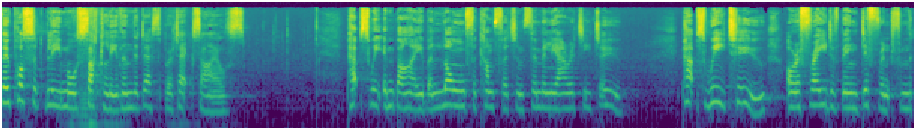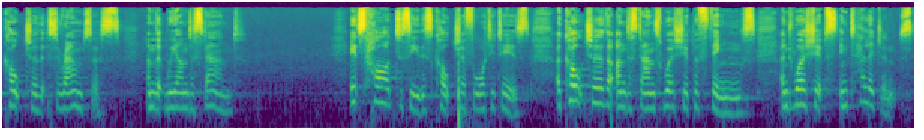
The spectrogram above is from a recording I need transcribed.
though possibly more subtly than the desperate exiles. Perhaps we imbibe and long for comfort and familiarity too. Perhaps we too are afraid of being different from the culture that surrounds us and that we understand. It's hard to see this culture for what it is a culture that understands worship of things and worships intelligence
